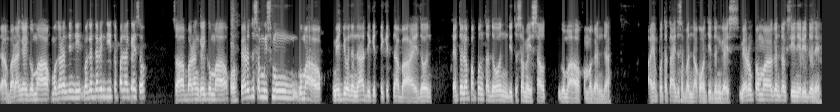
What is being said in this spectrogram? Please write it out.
Yeah, barangay Gumahok. Maganda di- maganda rin dito pala guys, oh. Sa barangay Gumahok, oh. Pero doon sa mismong Gumahok, medyo ano na, dikit-dikit na bahay doon. Ito lang papunta doon, dito sa may South Gumahok, ang maganda. Ayan, punta tayo sa banda konti doon guys. Meron pang magandang scenery doon eh.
